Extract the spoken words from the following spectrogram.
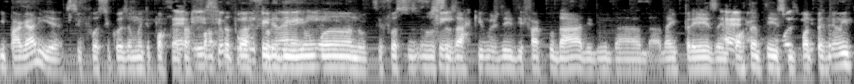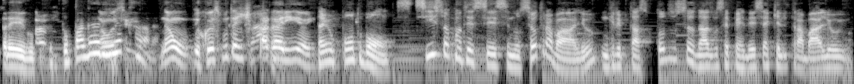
e pagaria. Se fosse coisa muito importante, É, a foto é da tua ponto, filha né? de um E- ano, se fosse os Sim. seus arquivos de, de faculdade, do- da, da, da empresa, É, importantíssimo, você- pode perder um emprego. Tu pagaria, Não, esse- cara. Não, eu conheço muita gente que Cara, pagaria. hein? Tá aí um ponto bom. Se isso acontecesse no seu trabalho, encriptasse todos os seus dados, você perdesse aquele trabalho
